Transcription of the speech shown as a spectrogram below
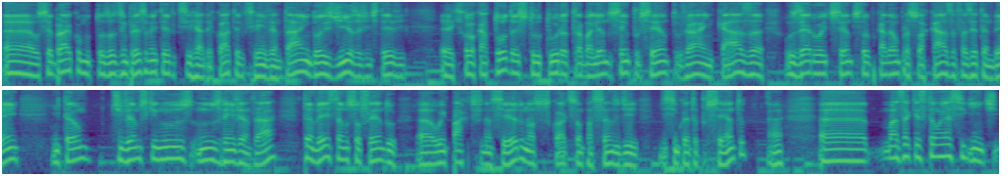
Uh, o Sebrae, como todas as outras empresas, também teve que se readequar, teve que se reinventar. Em dois dias a gente teve uh, que colocar toda a estrutura trabalhando 100% já em casa. O 0800 foi para cada um para sua casa fazer também. Então tivemos que nos, nos reinventar. Também estamos sofrendo uh, o impacto financeiro, nossos cortes estão passando de, de 50%. Né? Uh, mas a questão é a seguinte:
